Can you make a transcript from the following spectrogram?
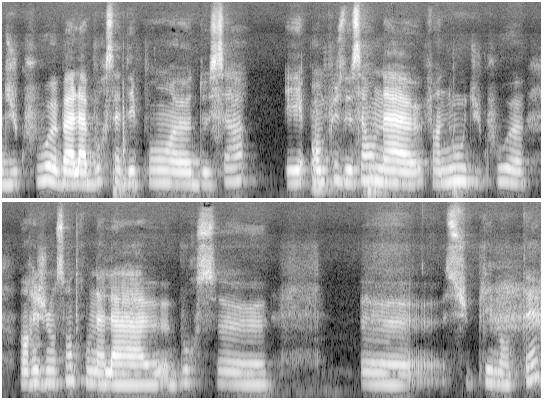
du coup, bah, la bourse, ça dépend de ça. Et en plus de ça, on a, enfin nous, du coup, en région centre, on a la bourse euh, supplémentaire,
